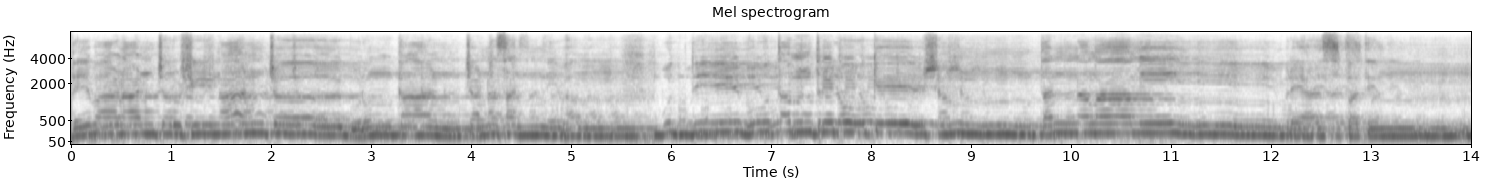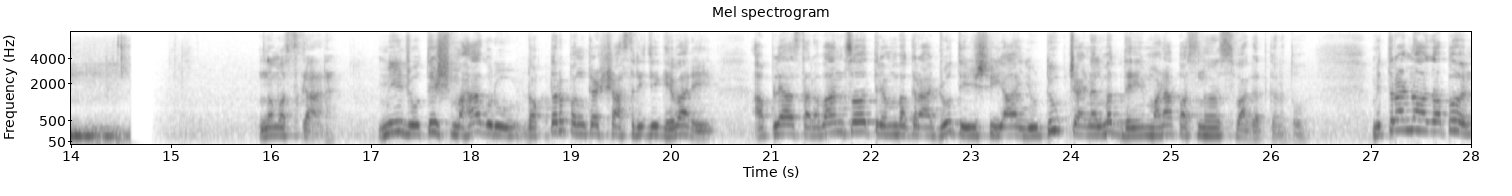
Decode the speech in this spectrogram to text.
देवाणांच ऋषीणांच गुरुं काञ्चन सन्निभं बुद्धिभूतं त्रिलोकेशं तन्नमामि बृहस्पतिम्। नमस्कार मी ज्योतिष महागुरू डॉक्टर पंकज शास्त्रीजी घेवारे आपल्या सर्वांचं त्र्यंबकराज ज्योतिष या यूट्यूब चॅनलमध्ये मनापासून स्वागत करतो. मित्रांनो आज आपण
